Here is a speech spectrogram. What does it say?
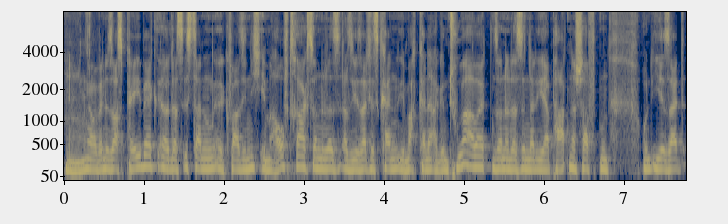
Mhm, aber wenn du sagst Payback, äh, das ist dann äh, quasi nicht im Auftrag, sondern das, also ihr seid jetzt kein, ihr macht keine Agenturarbeiten, sondern das sind dann eher Partnerschaften und ihr seid,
